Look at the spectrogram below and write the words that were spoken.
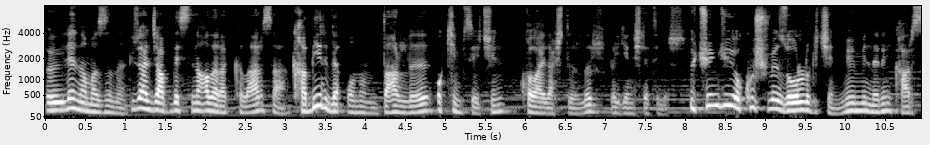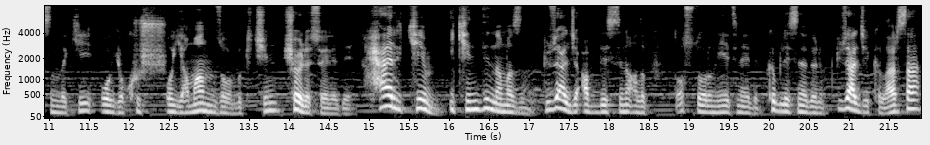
öğle namazını güzelce abdestini alarak kılarsa kabir ve onun darlığı o kimse için kolaylaştırılır ve genişletilir. Üçüncü yokuş ve zorluk için müminlerin karşısındaki o yokuş, o yaman zorluk için şöyle söyledi. Her kim ikindi namazını güzelce abdestini alıp dosdoğru niyetine edip kıblesine dönüp güzelce kılarsa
